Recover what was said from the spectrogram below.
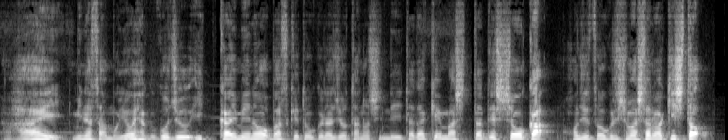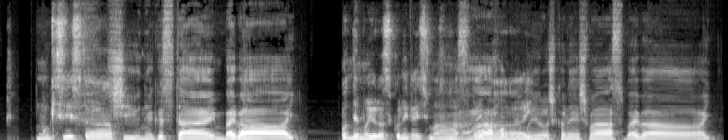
はい。皆さんも451回目のバスケットオークラジオ楽しんでいただけましたでしょうか？本日お送りしましたのは岸とモン吉でした。See you next time. バイバイ。本年もよろしくお願いします。バイバイ。本年もよろしくお願いします。バイバイ。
